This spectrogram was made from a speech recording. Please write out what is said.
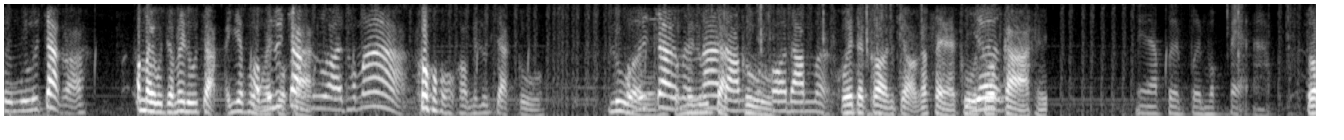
มึงมึงรู้จักเหรอทำไมกูจะไม่รู้จักไอ้เหี้ยพงเขาไม่อ้รู้ตัวจักกามึงลอยพม่าโอ้โหเขาไม่รู้จักกูรั่วเขาเลยรู้จักเขามัไม่นหรู้น้าจักดำกูคอดำอะ เว้ยแต่ก่อนเจาะกระแสกูเยอะ ตัวกากนี่นะปืนปืนบล็อกแปดนะครับตัว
